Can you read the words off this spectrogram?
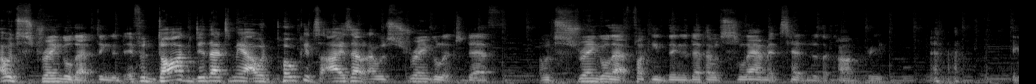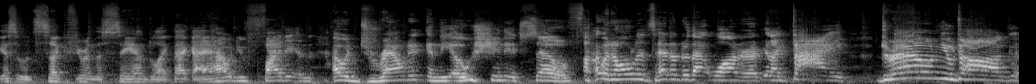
I would strangle that thing. If a dog did that to me, I would poke its eyes out. I would strangle it to death. I would strangle that fucking thing to death. I would slam its head into the concrete. I guess it would suck if you're in the sand like that guy. How would you fight it? And I would drown it in the ocean itself. I would hold its head under that water. I'd be like, die, drown, you dog,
